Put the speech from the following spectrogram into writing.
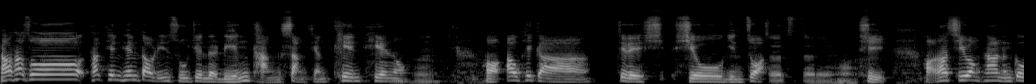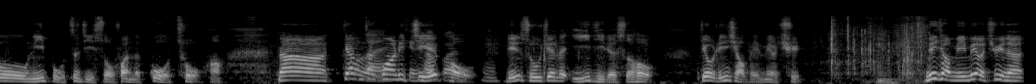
然后他说他天天到林淑娟的灵堂上香，天天哦，嗯，好，啊有去甲这个修修银纸。折折连哈，是，好，他希望他能够弥补自己所犯的过错哈。那检察官你解剖嗯林淑娟的遗体的时候，结果林小培没有去。林小明没有去呢，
